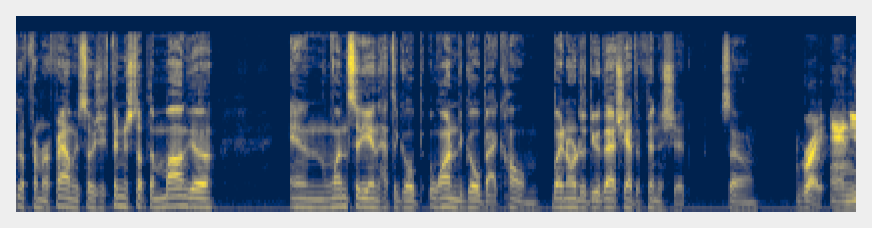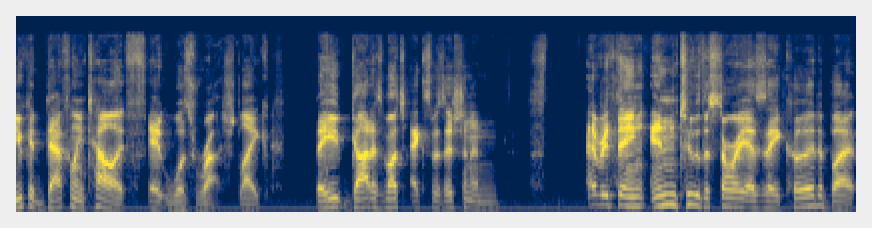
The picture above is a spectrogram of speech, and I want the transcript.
f- from her family, so she finished up the manga in one city and had to go wanted to go back home. But in order to do that, she had to finish it. So Right, and you could definitely tell it it was rushed. Like they got as much exposition and everything into the story as they could, but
